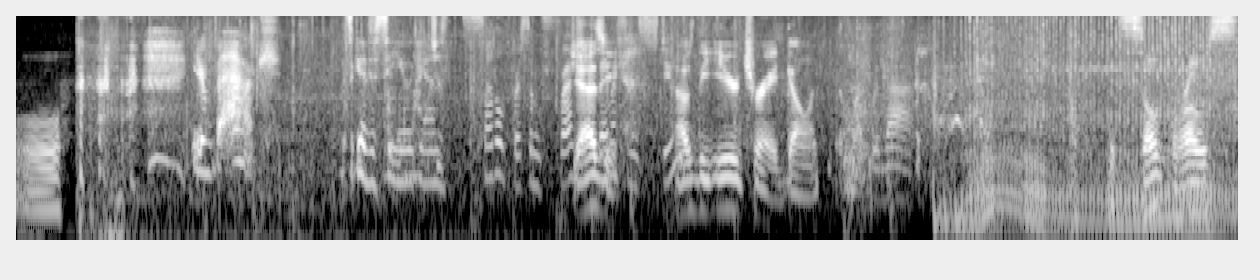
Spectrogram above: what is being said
Ooh. You're back. It's good to see you again. Just settle for some fresh Jazzy, venison stew. how's the ear trade going? Good luck with that. It's so gross.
